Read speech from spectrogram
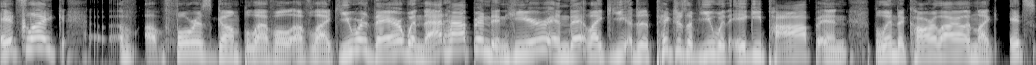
it's like a, a Forrest Gump level of like you were there when that happened and here and that like you, the pictures of you with Iggy Pop and Belinda Carlisle and like it's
